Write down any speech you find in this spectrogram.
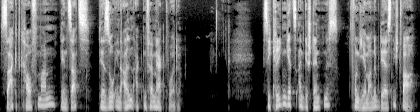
sagt Kaufmann den Satz, der so in allen Akten vermerkt wurde. Sie kriegen jetzt ein Geständnis von jemandem, der es nicht war.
